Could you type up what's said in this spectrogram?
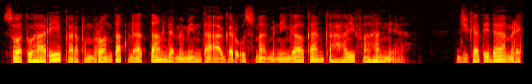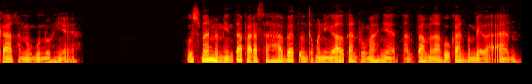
Suatu hari, para pemberontak datang dan meminta agar Utsman meninggalkan kekhalifahannya. Jika tidak, mereka akan membunuhnya. Utsman meminta para sahabat untuk meninggalkan rumahnya tanpa melakukan pembelaan.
